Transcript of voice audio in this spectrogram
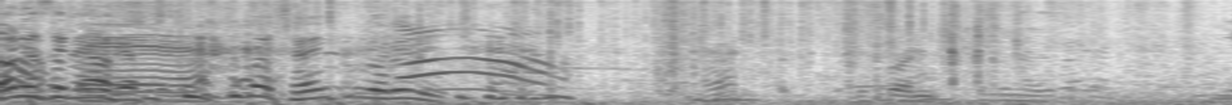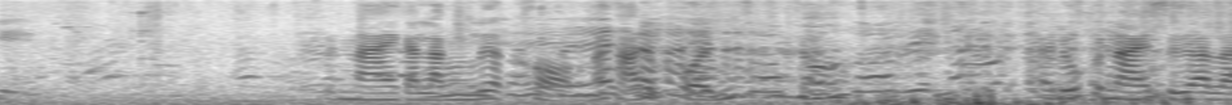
What is it now? She's too, too much handful already. This one. คุณนายกำลังเลือกของนะคะทุกคน ไม่รู้คุณนายซื้ออะไร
